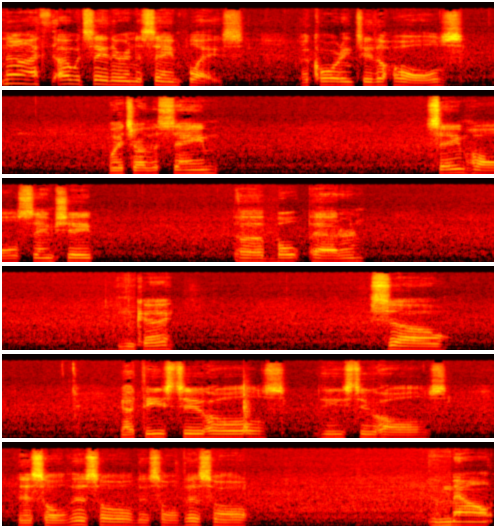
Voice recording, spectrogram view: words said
no, I, I would say they're in the same place, according to the holes, which are the same, same holes, same shape, uh, bolt pattern. Okay, so got these two holes, these two holes, this hole, this hole, this hole, this hole. The mount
